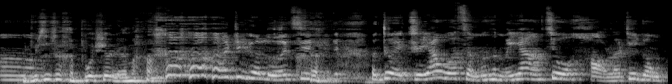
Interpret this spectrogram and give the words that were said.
嗯，你不就是很剥削人吗？这个逻辑 对，只要我怎么怎么样就好了。这种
